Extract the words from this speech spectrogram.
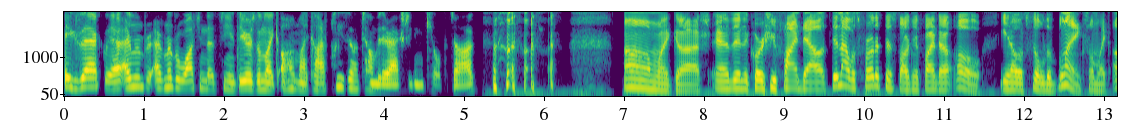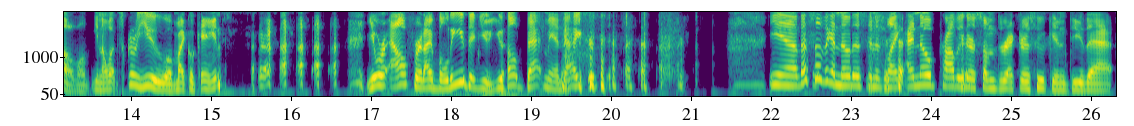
Exactly. I, I remember I remember watching that scene in theaters. I'm like, oh my god, please don't tell me they're actually going to kill the dog. Oh my gosh. And then, of course, you find out. Then I was further pissed off and you find out, oh, you know, it's filled with blanks. I'm like, oh, well, you know what? Screw you, uh, Michael Caine. you were Alfred. I believed in you. You helped Batman. Now you're. yeah, that's something I noticed. And it's like, I know probably there's some directors who can do that,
